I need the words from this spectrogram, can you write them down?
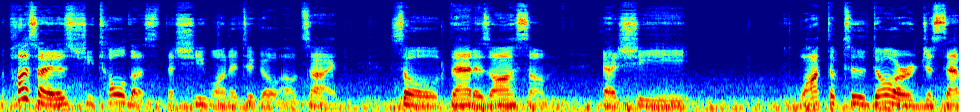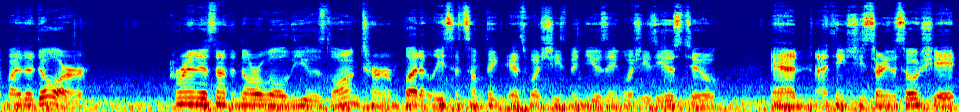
the plus side is she told us that she wanted to go outside. So that is awesome that she walked up to the door, just sat by the door. Granted, it's not the door we'll use long term, but at least it's something, it's what she's been using, what she's used to. And I think she's starting to associate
